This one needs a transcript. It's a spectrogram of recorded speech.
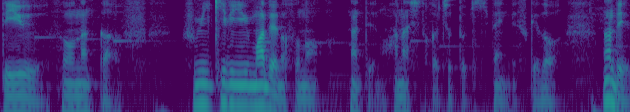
ていうそのなんかふ踏切までのそのなんていうの話とかちょっと聞きたいんですけどなんで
